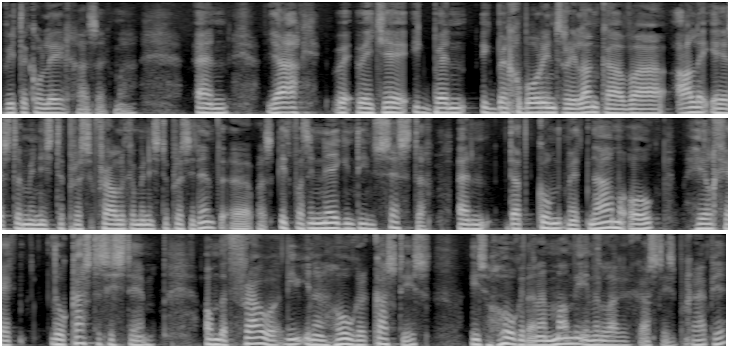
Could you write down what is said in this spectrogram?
witte collega, zeg maar. En ja, weet je, ik ben, ik ben geboren in Sri Lanka, waar allereerste minister, vrouwelijke minister-president uh, was. Het was in 1960. En dat komt met name ook, heel gek, door kastensysteem. Omdat vrouwen die in een hogere kast is, is hoger dan een man die in een lagere kast is, begrijp je?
